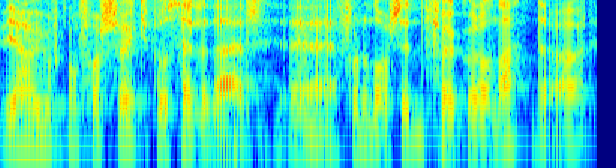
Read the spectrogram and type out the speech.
Vi har gjort noen forsøk på å selge der eh, for noen år siden, før korona. Det var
